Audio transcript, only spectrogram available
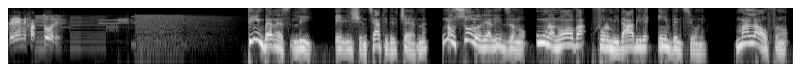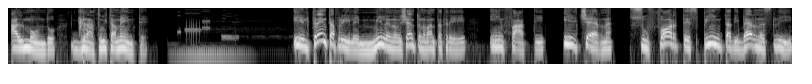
Benefattore. Tim Berners-Lee e gli scienziati del CERN non solo realizzano una nuova formidabile invenzione, ma la offrono al mondo gratuitamente. Il 30 aprile 1993, infatti, il CERN, su forte spinta di Berners-Lee,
